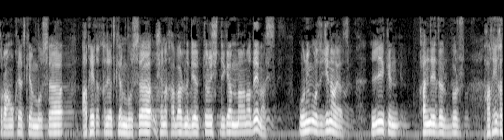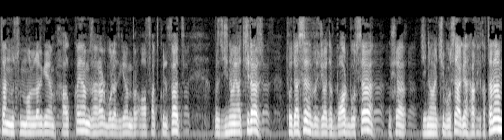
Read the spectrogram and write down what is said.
qur'on o'qiyotgan bo'lsa aqiqa qilayotgan bo'lsa o'shani xabarini berib turish degan ma'noda emas. Uning o'zi jinoyat. Lekin qandaydir bir haqiqatan musulmonlarga ham xalqqa ham zarar bo'ladigan bir ofat kulfat biz jinoyatchilar to'dasi bir joyda bor bo'lsa o'sha jinoyatchi bo'lsa agar haqiqatan ham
